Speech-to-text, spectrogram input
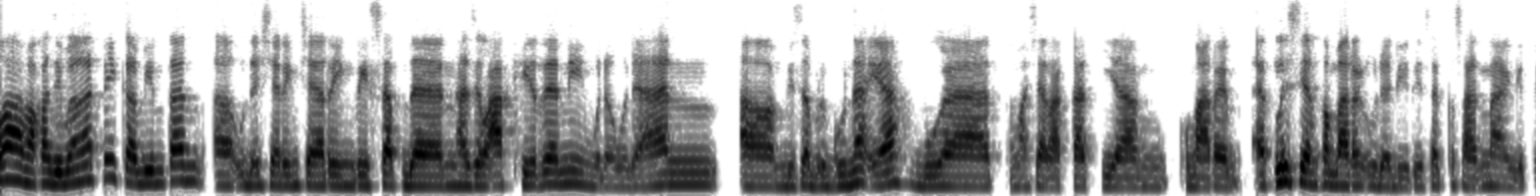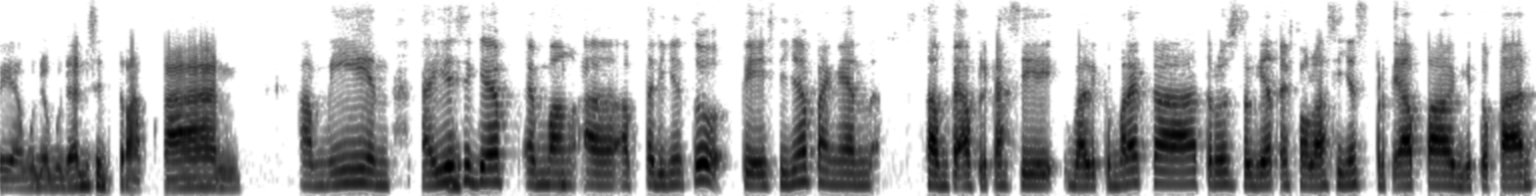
Wah, makasih banget nih Kak Bintan uh, udah sharing-sharing riset dan hasil akhirnya nih. Mudah-mudahan uh, bisa berguna ya buat masyarakat yang kemarin, at least yang kemarin udah di riset ke sana gitu ya. Mudah-mudahan bisa diterapkan. Amin. Nah iya sih Gap, emang uh, tadinya tuh PhD-nya pengen sampai aplikasi balik ke mereka, terus lihat evaluasinya seperti apa gitu kan.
